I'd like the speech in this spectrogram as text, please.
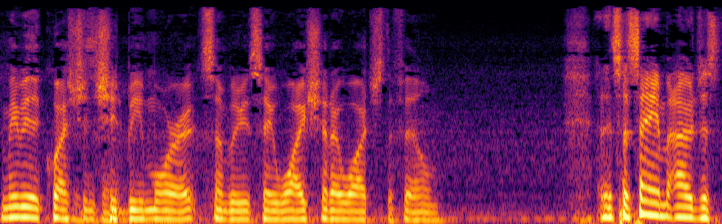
Maybe the question uh, should be more somebody would say, "Why should I watch the film?" And it's the same. I was just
